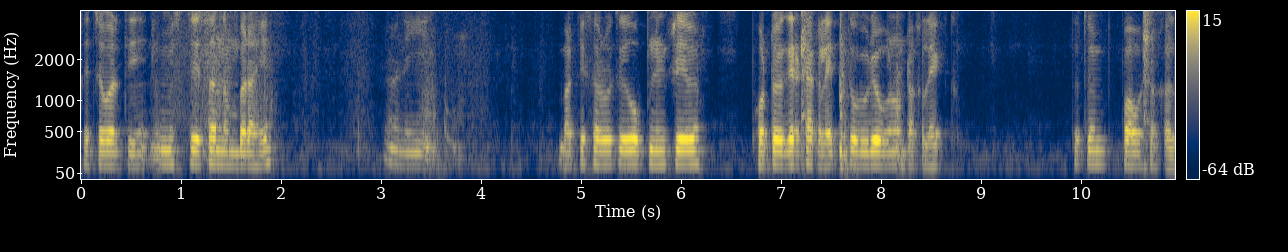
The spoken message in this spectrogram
त्याच्यावरती मिस्त्रीचा नंबर आहे. आणि बाकी सर्व ते ओपनिंगचे फोटो वगैरे टाकले आहेत तो व्हिडिओ बनवून टाकला एक. तर तुम्ही पाहू शकाल.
